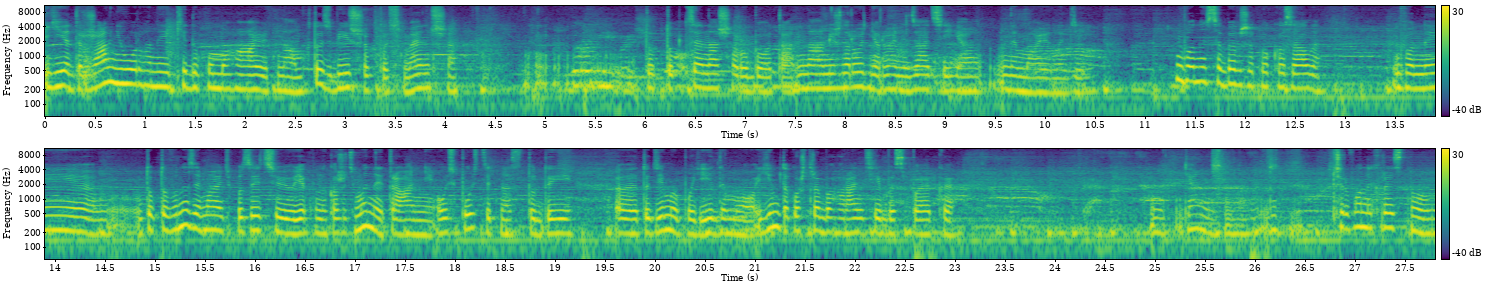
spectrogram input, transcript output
Є державні органи, які допомагають нам, хтось більше, хтось менше. Тобто це наша робота. На міжнародні організації я не маю надії. Вони себе вже показали. Вони, тобто вони займають позицію, як вони кажуть, ми нейтральні, ось пустять нас туди, е, тоді ми поїдемо. Їм також треба гарантії безпеки. Я не знаю. Червоний хрест, ну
